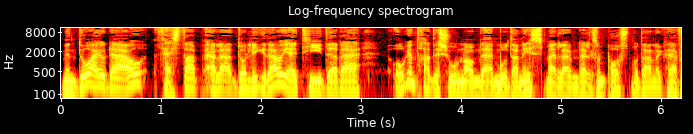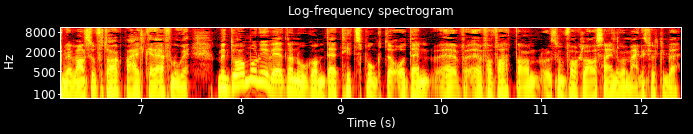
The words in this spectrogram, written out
Men da er jo det også festet, eller da ligger det jo i en tid der det òg en tradisjon om det er modernisme eller om det er liksom postmoderne, hva det er, for det er vanskelig å få tak på helt hva det er for noe. Men da må du jo vite noe om det tidspunktet og den eh, forfatteren som forklarer seg noe meningsfullt om det.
